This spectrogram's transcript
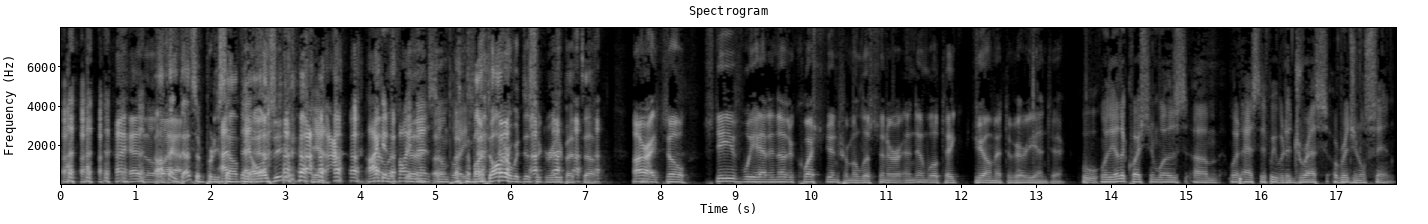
I had to I think that's a pretty I- sound that- theology. yeah, I can find that someplace. My daughter would disagree, but uh, All right, so Steve, we had another question from a listener, and then we'll take Jim at the very end here. Ooh. Well, the other question was um, what asked if we would address original sin,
